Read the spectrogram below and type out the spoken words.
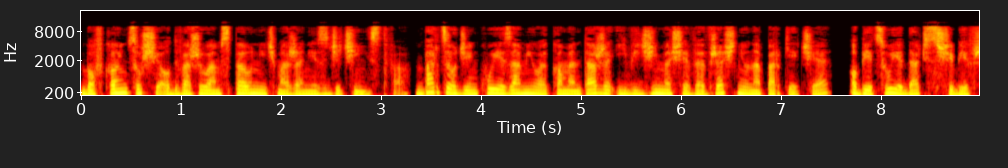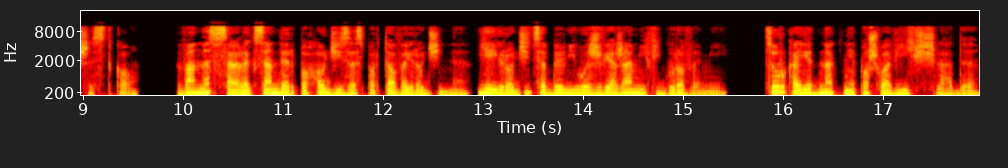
bo w końcu się odważyłam spełnić marzenie z dzieciństwa. Bardzo dziękuję za miłe komentarze i widzimy się we wrześniu na parkiecie, obiecuję dać z siebie wszystko. Vanessa Aleksander pochodzi ze sportowej rodziny. Jej rodzice byli łyżwiarzami figurowymi. Córka jednak nie poszła w ich ślady.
